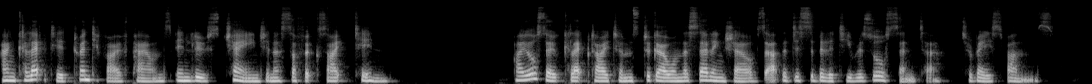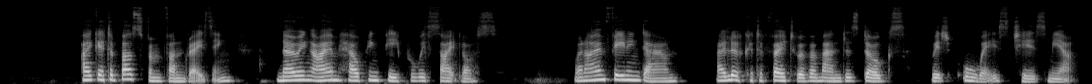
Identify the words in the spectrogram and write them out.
and collected £25 in loose change in a Suffolk Sight tin. I also collect items to go on the selling shelves at the Disability Resource Centre to raise funds. I get a buzz from fundraising, knowing I am helping people with sight loss. When I am feeling down, I look at a photo of Amanda's dogs, which always cheers me up.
